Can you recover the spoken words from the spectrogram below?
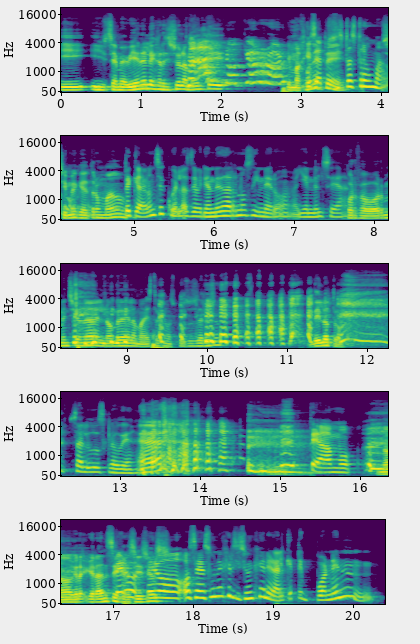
y, y, se me viene el ejercicio de la mente. ¡Ay, no, qué horror! Imagínate. O sea, estás traumado. Sí, me quedé traumado. Te quedaron secuelas. Deberían de darnos dinero ahí en el CEA. Por favor, menciona el nombre de la maestra que nos puso hacer eso. Dilo tú. Saludos, Claudia. te amo. No, grandes ejercicios. Pero, o sea, es un ejercicio en general que te ponen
